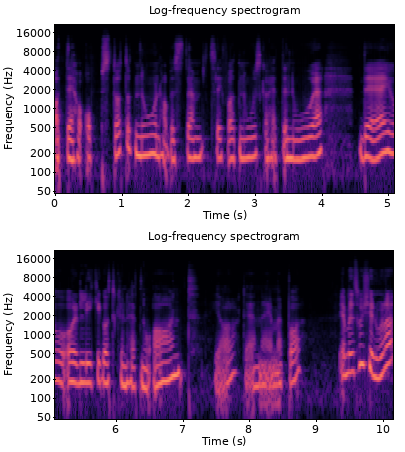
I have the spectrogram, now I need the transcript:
At det har oppstått, at noen har bestemt seg for at noe skal hete noe. Det er jo, Og like godt kunne hete noe annet. Ja, det er jeg med på. Ja, men jeg tror ikke noen har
